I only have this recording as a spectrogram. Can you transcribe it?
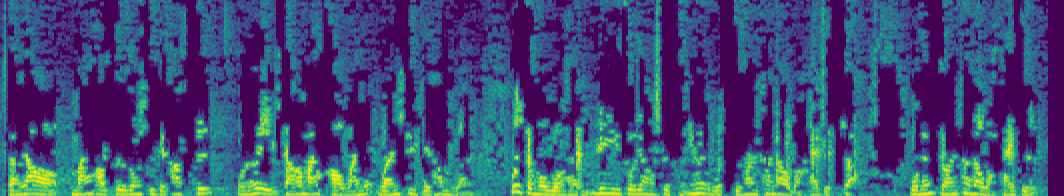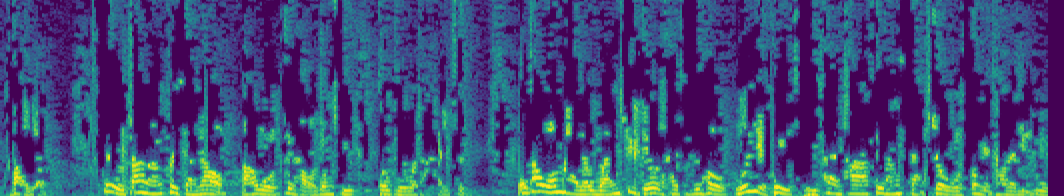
想要买好吃的东西给他吃，我会想要买好玩的玩具给他们玩。为什么我很愿意做这样的事情？因为我喜欢看到我孩子笑，我很喜欢看到我孩子快乐，所以我当然会想要把我最好的东西都给我的孩子。而当我买了玩具给我的孩子之后，我也会期盼他非常享受我送给他的礼物。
